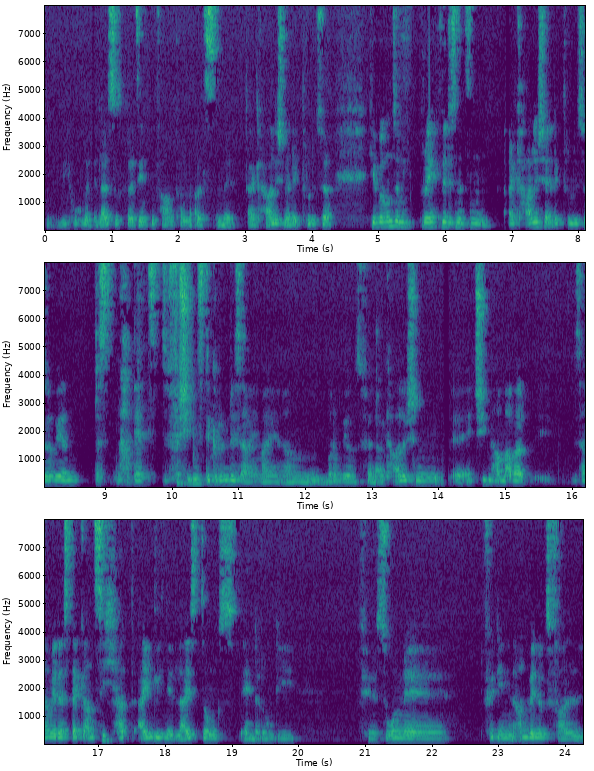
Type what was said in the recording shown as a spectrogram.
wie hoch man die Leistungsgradienten fahren kann als im alkalischen Elektrolyseur. Hier bei unserem Projekt wird es jetzt ein alkalischer Elektrolyseur werden. Das hat jetzt verschiedenste Gründe, sage ich mal, ähm, warum wir uns für einen alkalischen äh, entschieden haben. Aber sagen wir, der Stack an sich hat eigentlich eine Leistungsänderung, die für so eine, für den Anwendungsfall,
